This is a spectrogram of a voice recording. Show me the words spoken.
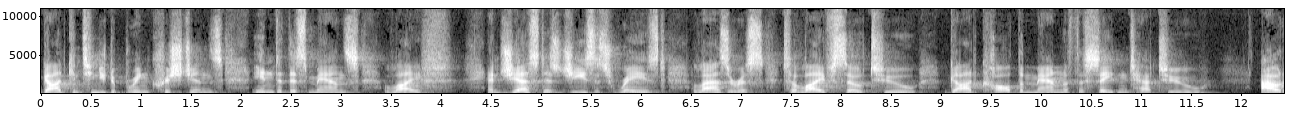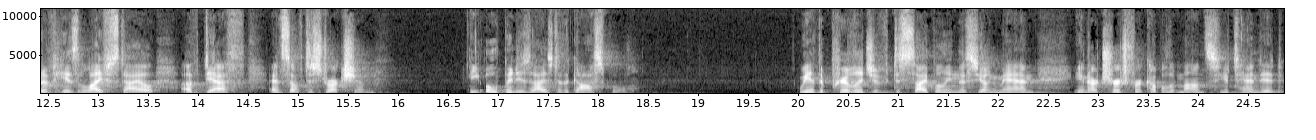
God continued to bring Christians into this man's life. And just as Jesus raised Lazarus to life, so too God called the man with the Satan tattoo out of his lifestyle of death and self destruction. He opened his eyes to the gospel. We had the privilege of discipling this young man in our church for a couple of months. He attended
